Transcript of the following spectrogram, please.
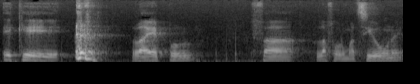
e che la Apple fa la formazione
